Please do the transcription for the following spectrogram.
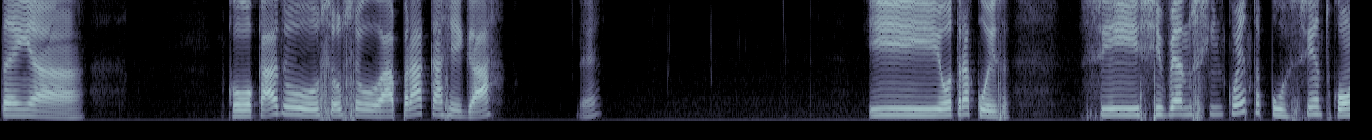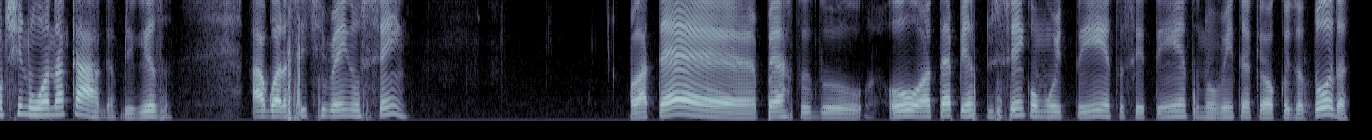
tenha colocado o seu celular para carregar, né? E outra coisa, se estiver no 50%, continua na carga, beleza? Agora, se estiver no 100, ou até perto do ou até perto dos 100 como 80, 70, 90 aquela coisa toda,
